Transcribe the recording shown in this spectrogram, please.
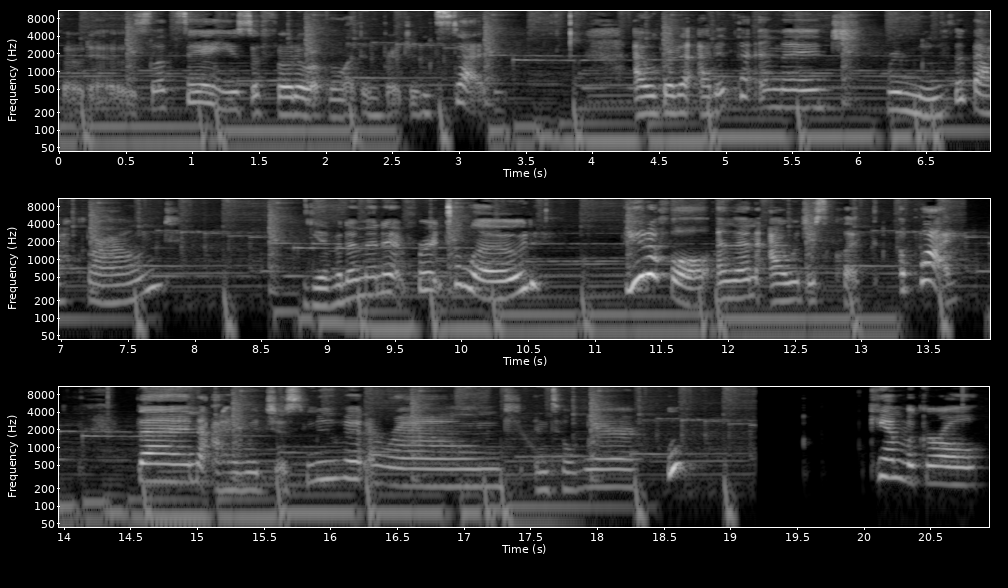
photos. Let's say I used a photo of the London Bridge instead. I will go to edit the image, remove the background, give it a minute for it to load. Beautiful. And then I would just click apply. Then I would just move it around until where, whoop, Canva girl,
